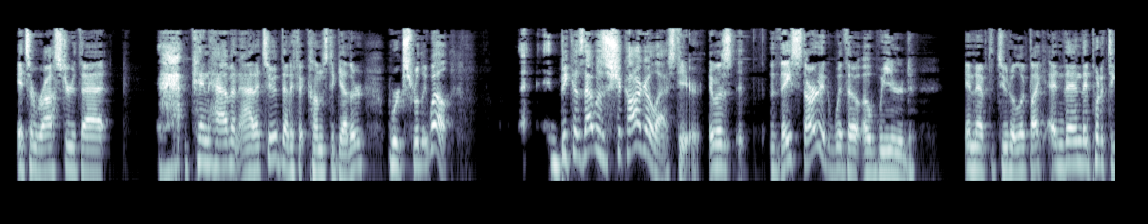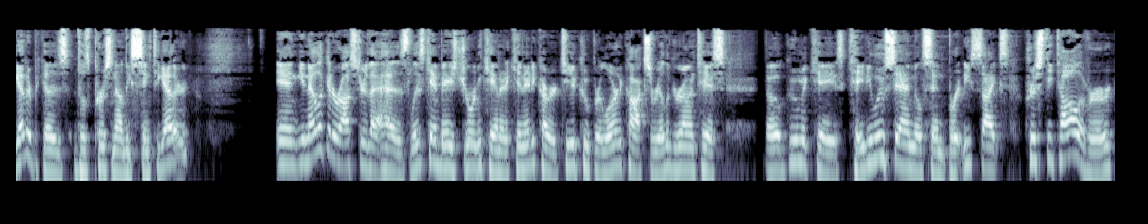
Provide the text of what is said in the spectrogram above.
it's a roster that ha- can have an attitude that if it comes together works really well. Because that was Chicago last year. It was they started with a, a weird ineptitude it looked like, and then they put it together because those personalities sync together. And you now look at a roster that has Liz Cambage, Jordan Canada, Kennedy Carter, Te'a Cooper, Lauren Cox, Arella Guirantes, the Ogwumikes, Katie Lou Samuelson, Brittney Sykes, Kristi Toliver,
